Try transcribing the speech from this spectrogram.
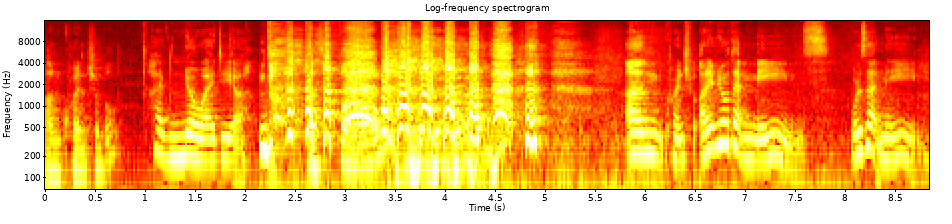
Unquenchable? I have no idea. That's fine. Unquenchable. I don't even know what that means. What does that mean?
